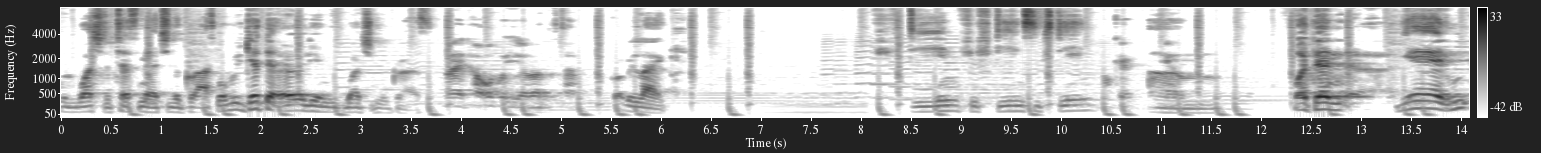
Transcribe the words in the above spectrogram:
Would watch the test match in the grass, but we'd get there early and we'd watch in the grass. Right. How old were you around this time? Probably like 15, 15, 16. Okay. Um, but then, uh, yeah, we,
